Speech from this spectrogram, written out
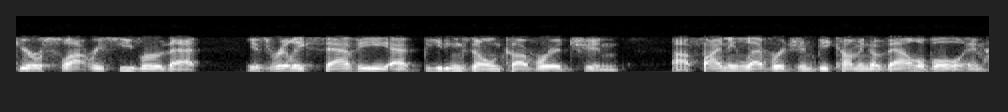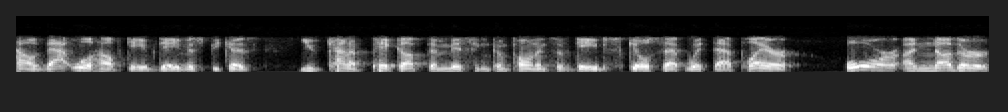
pure slot receiver that is really savvy at beating zone coverage and uh, finding leverage and becoming available, and how that will help Gabe Davis because – you kind of pick up the missing components of Gabe's skill set with that player, or another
